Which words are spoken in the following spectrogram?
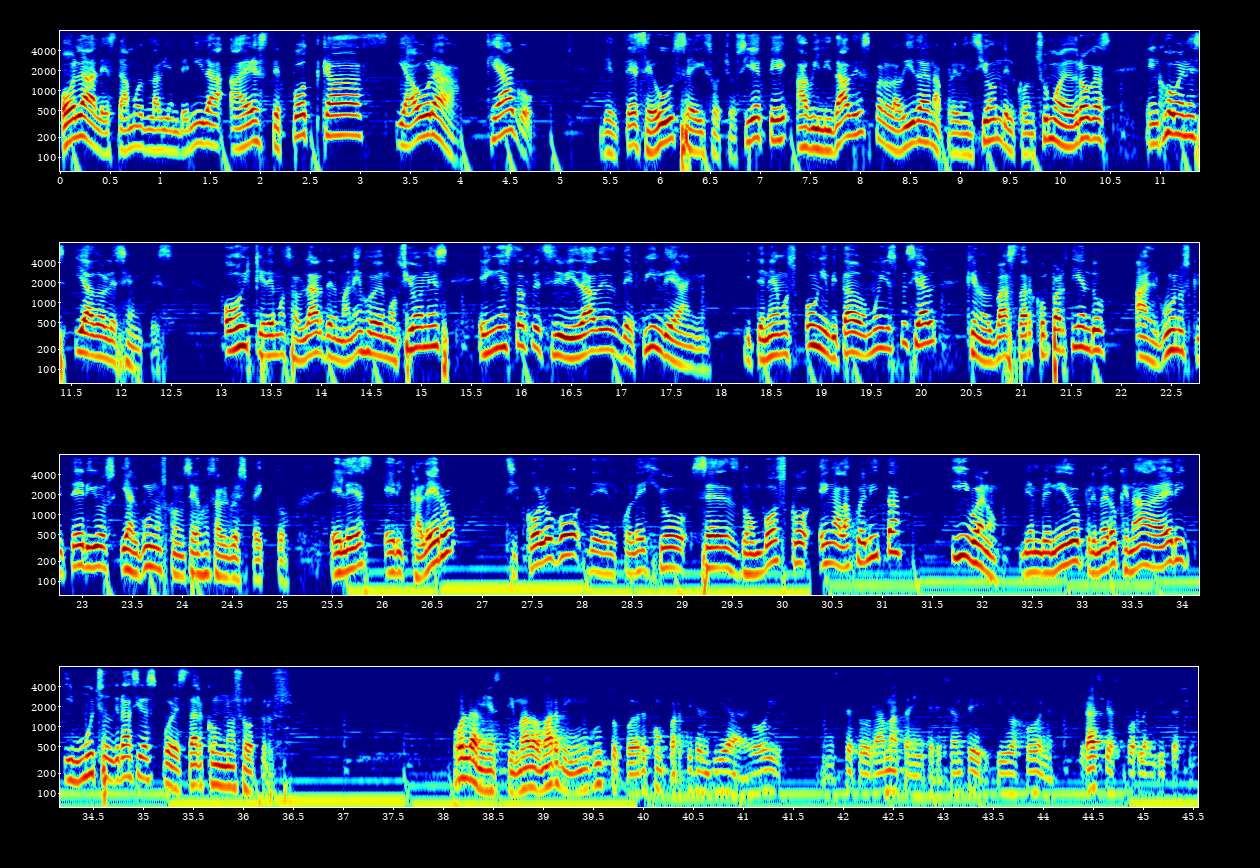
Hola, les damos la bienvenida a este podcast. Y ahora, ¿qué hago? Del TCU 687, habilidades para la vida en la prevención del consumo de drogas en jóvenes y adolescentes. Hoy queremos hablar del manejo de emociones en estas festividades de fin de año. Y tenemos un invitado muy especial que nos va a estar compartiendo algunos criterios y algunos consejos al respecto. Él es Eric Calero psicólogo del Colegio Sedes Don Bosco en Alajuelita. Y bueno, bienvenido primero que nada Eric y muchas gracias por estar con nosotros. Hola mi estimado Marvin, un gusto poder compartir el día de hoy en este programa tan interesante dirigido a jóvenes. Gracias por la invitación.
